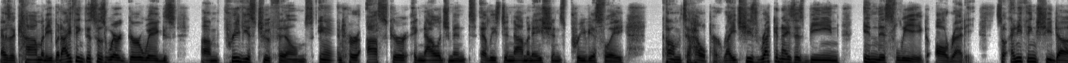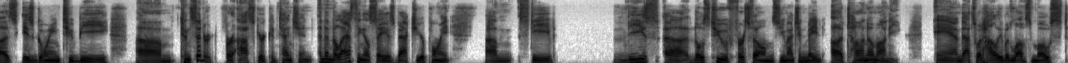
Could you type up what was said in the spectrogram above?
as a comedy, but I think this is where Gerwig's um, previous two films and her Oscar acknowledgement, at least in nominations previously, come to help her, right? She's recognized as being in this league already. So anything she does is going to be um, considered for Oscar contention. And then the last thing I'll say is back to your point, um, Steve, these, uh, those two first films you mentioned made a ton of money. And that's what Hollywood loves most,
